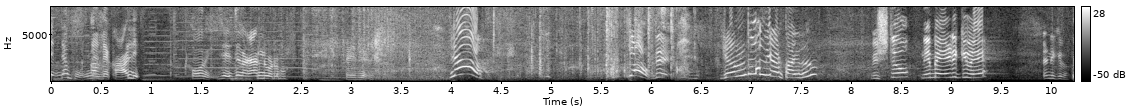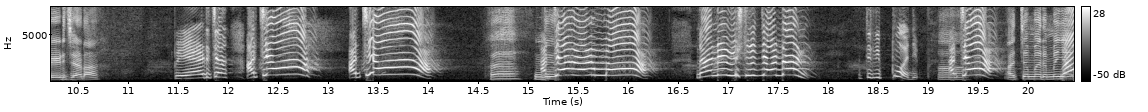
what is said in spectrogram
എന്റെ പൊന്നെ കാൽ. സോറി ചേച്ചിയുടെ കാലിൽ വിടണം! എന്താ ചേട്ടാ ഇത്? വിഷ്ണു നീ പേടിക്കുവേ. പേടിച്ചാടാ? പേടിച്ച അച്ഛാ! അച്ഛൻ വരുമ്പോ ഞാൻ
